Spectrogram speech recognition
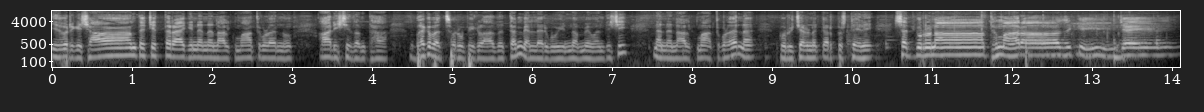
ಇದುವರೆಗೆ ಶಾಂತ ಚಿತ್ತರಾಗಿ ನನ್ನ ನಾಲ್ಕು ಮಾತುಗಳನ್ನು ಆಲಿಸಿದಂತಹ ಭಗವತ್ ಸ್ವರೂಪಿಗಳಾದ ತಮ್ಮೆಲ್ಲರಿಗೂ ಇನ್ನೊಮ್ಮೆ ವಂದಿಸಿ ನನ್ನ ನಾಲ್ಕು ಮಾತುಗಳನ್ನು ಗುರುಚರಣಕ್ಕೆ ಅರ್ಪಿಸ್ತೇನೆ. ಸದ್ಗುರುನಾಥ ಮಹಾರಾಜ್ ಕಿ ಜೈ.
